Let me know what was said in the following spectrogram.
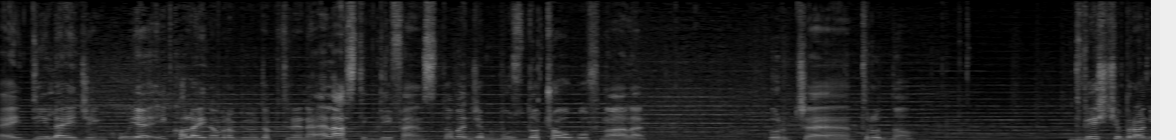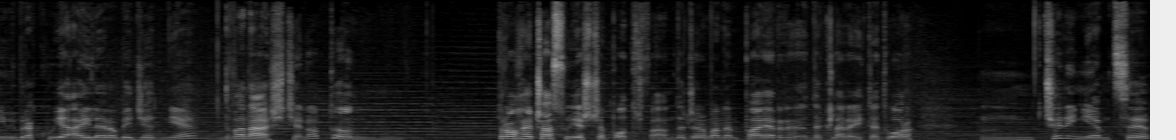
Ej, delay, dziękuję. I kolejną robimy doktrynę Elastic Defense. To będzie boost do czołgów, no ale... Kurczę, trudno. 200 broni mi brakuje, a ile robię dziennie? 12. No to trochę czasu jeszcze potrwa. The German Empire Declarated War, mm, czyli Niemcy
